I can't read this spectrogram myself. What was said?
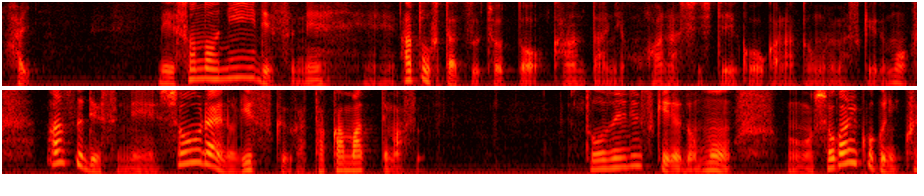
はいで、その2ですね、あと2つちょっと簡単にお話ししていこうかなと思いますけれども、まずですね、将来のリスクが高まってます。当然ですけれども、諸外国に比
